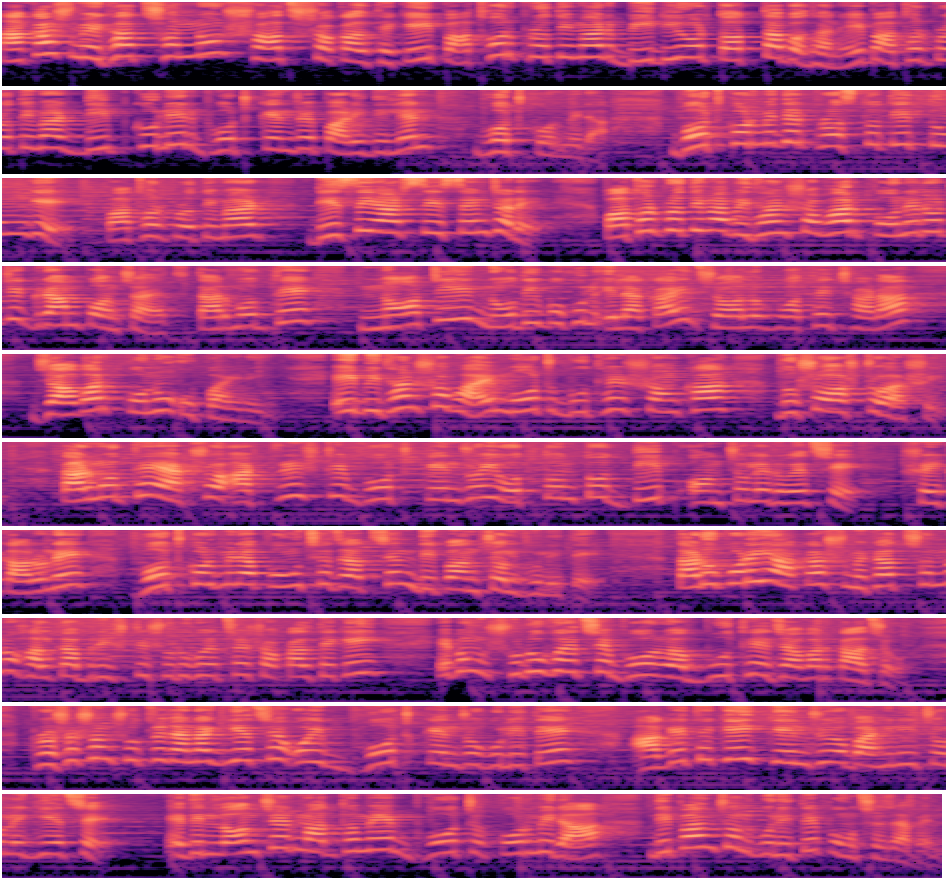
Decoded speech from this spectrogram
আকাশ মেঘাচ্ছন্ন, সাত সকাল থেকেই পাথর প্রতিমার বিডিওর তত্ত্বাবধানে পাথর প্রতিমার দ্বীপগুলির ভোট কেন্দ্রে পাড়ি দিলেন ভোটকর্মীরা। ভোটকর্মীদের ভোট কর্মীদের প্রস্তুতি তুঙ্গে, পাথর প্রতিমার ডিসিআরসি সেন্টারে। পাথর প্রতিমা বিধানসভার পনেরোটি গ্রাম পঞ্চায়েত, তার মধ্যে নটি নদীবহুল এলাকায় জলপথে ছাড়া যাওয়ার কোনো উপায় নেই। এই বিধানসভায় মোট বুথের সংখ্যা দুশো অষ্টআশি। তার মধ্যে একশো আটত্রিশটি ভোট কেন্দ্রই অত্যন্ত দ্বীপ অঞ্চলে রয়েছে। সেই কারণে ভোট কর্মীরা পৌঁছে যাচ্ছেন দ্বীপাঞ্চলগুলিতে। তার উপরেই আকাশ মেঘাচ্ছন্ন, হালকা বৃষ্টি শুরু হয়েছে সকাল থেকেই এবং শুরু হয়েছে বুথে যাওয়ার কাজও। প্রশাসন সূত্রে জানা গিয়েছে, ওই ভোট কেন্দ্রগুলিতে আগে থেকেই কেন্দ্রীয় বাহিনী চলে গিয়েছে। এদিন লঞ্চের মাধ্যমে ভোট কর্মীরা দ্বীপাঞ্চলগুলিতে পৌঁছে যাবেন।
